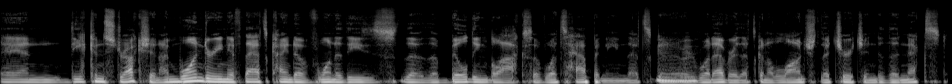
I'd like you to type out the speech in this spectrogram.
and deconstruction. I'm wondering if that's kind of one of these the the building blocks of what's happening that's gonna or whatever that's gonna launch the church into the next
